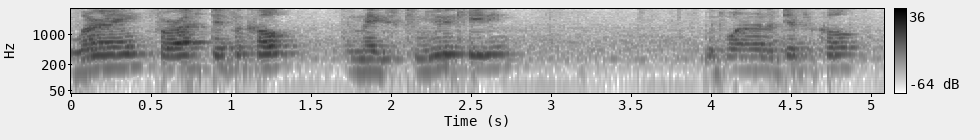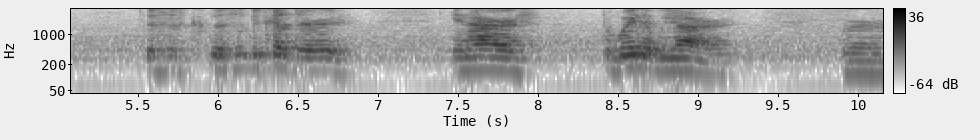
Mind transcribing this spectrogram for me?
learning for us difficult. It makes communicating with one another difficult. This is this is because they're in our the way that we are. We're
